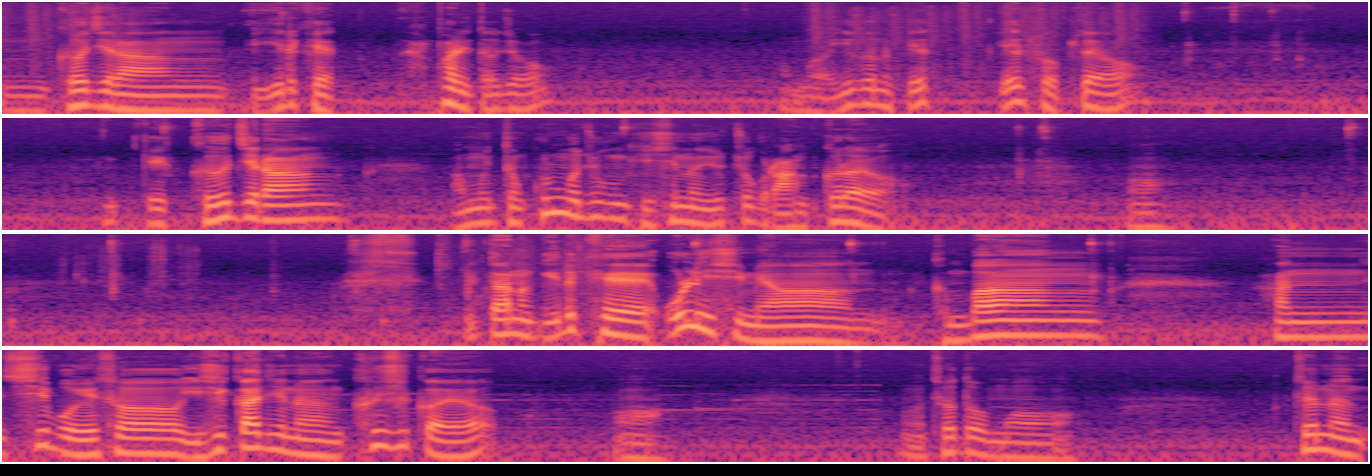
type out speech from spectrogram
음, 거지랑 이렇게 한 판이 떠죠. 뭐 이거는 깰수 없어요. 거지랑 아무튼 굶어 죽은 귀신은 이쪽으로 안 끌어요. 어. 일단은 이렇게 올리시면 금방 한 15에서 20까지는 크실 거예요. 어. 어, 저도 뭐 저는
